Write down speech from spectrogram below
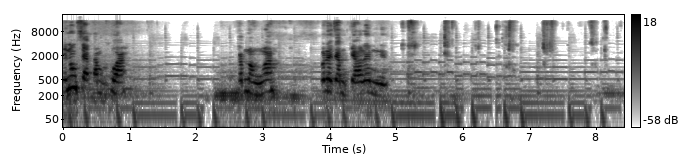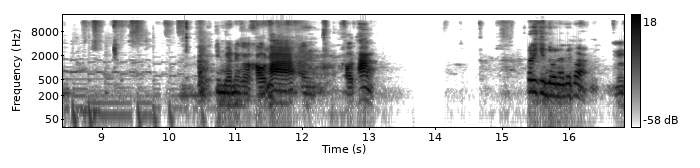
ยายน้องแสบตำบักทัวกับหนองว่าไม่ได้จำเจ้าเลยมึงเนี่ยกินไปนี่ก็เขาท่าอันเขาทั้งไม่ได้กินโดนอะไรป่ะอืม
